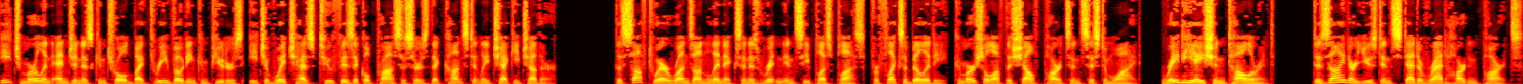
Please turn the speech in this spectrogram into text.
Each Merlin engine is controlled by three voting computers, each of which has two physical processors that constantly check each other. The software runs on Linux and is written in C++. For flexibility, commercial off-the-shelf parts and system-wide radiation-tolerant design are used instead of rad-hardened parts.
